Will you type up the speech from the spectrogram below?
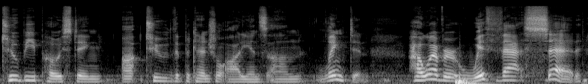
to be posting uh, to the potential audience on LinkedIn. However, with that said,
